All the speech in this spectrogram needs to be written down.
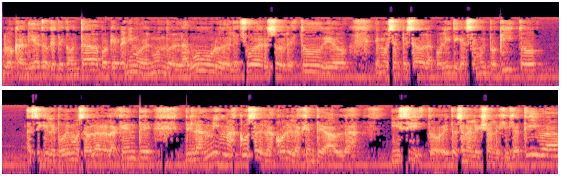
los candidatos que te contaba, porque venimos del mundo del laburo, del esfuerzo, del estudio, hemos empezado la política hace muy poquito, así que le podemos hablar a la gente de las mismas cosas de las cuales la gente habla. Insisto, esta es una elección legislativa,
